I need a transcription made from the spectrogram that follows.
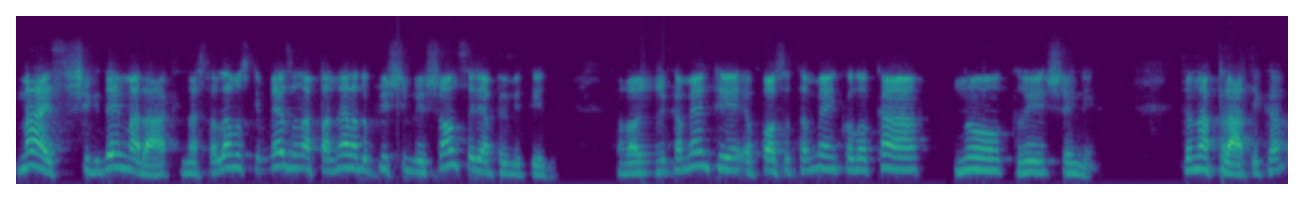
Mas, shigdei marak, nós falamos que mesmo na panela do clichê seria permitido. Então, logicamente, eu posso também colocar no clichê. Então, na prática,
